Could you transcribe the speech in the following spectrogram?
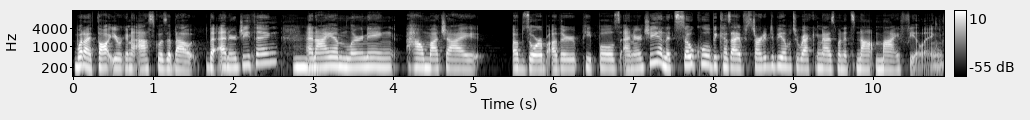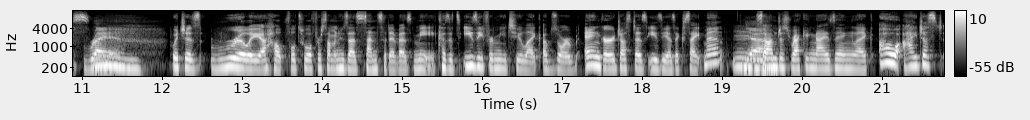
what I thought you were going to ask was about the energy thing. And I am learning how much I absorb other people's energy. And it's so cool because I've started to be able to recognize when it's not my feelings Right. Mm. which is really a helpful tool for someone who's as sensitive as me because it's easy for me to like absorb anger just as easy as excitement. Mm. Yeah. So I'm just recognizing like, oh, I just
